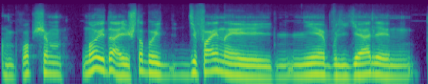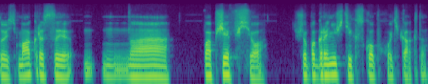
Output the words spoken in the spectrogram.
В общем, ну и да, и чтобы дефайны не влияли, то есть макросы, на вообще все, чтобы ограничить их скоп хоть как-то.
